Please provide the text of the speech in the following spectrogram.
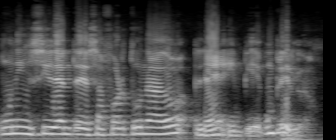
un incidente desafortunado le impide cumplirlo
